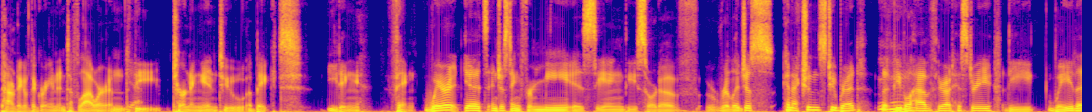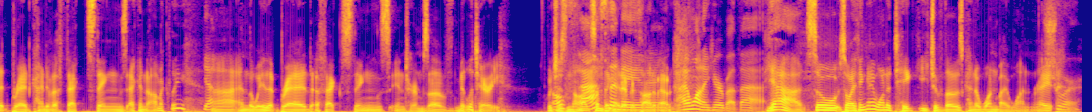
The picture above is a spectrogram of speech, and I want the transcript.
pounding of the grain into flour and Yeah. the turning into a baked eating thing. Where it gets interesting for me is seeing the sort of religious connections to bread that people have throughout history, the way that bread kind of affects things economically, Yeah. uh, and the way that bread affects things in terms of military, which Oh, is not something I'd ever thought about. I want to hear about that. Yeah, so so I think I want to take each of those kind of one by one, right? Sure.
